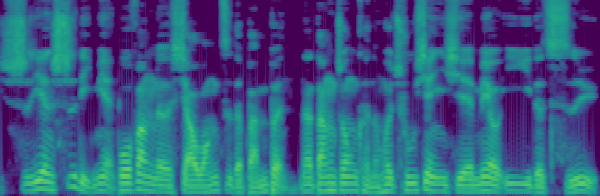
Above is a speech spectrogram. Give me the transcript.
实验室里面播放了《小王子》的版本。那当中可能会出现一些没有意义的词语。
